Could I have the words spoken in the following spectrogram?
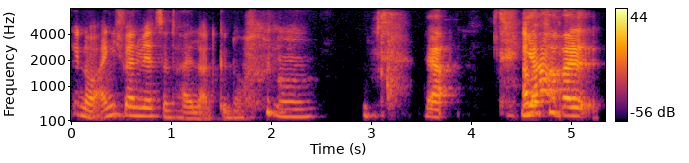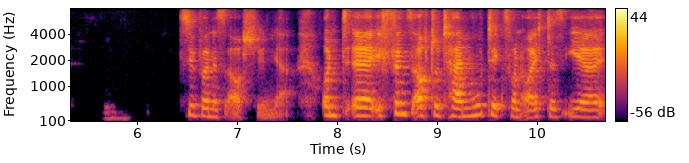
Genau, eigentlich wären wir jetzt in Thailand, genau. Mhm. Ja. Aber ja, weil Zypern ist auch schön, ja. Und äh, ich finde es auch total mutig von euch, dass ihr,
